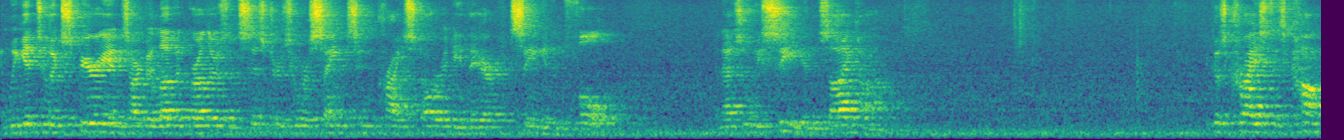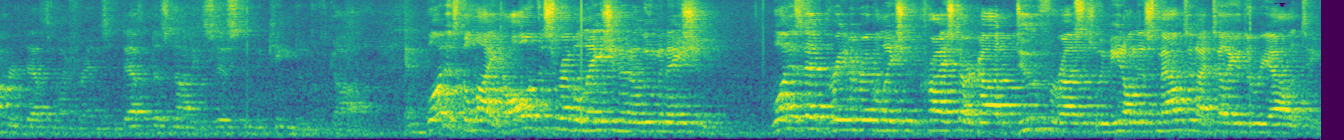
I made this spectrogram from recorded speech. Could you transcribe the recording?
And we get to experience our beloved brothers and sisters who are saints in Christ already there, seeing it in full. And that's what we see in this icon. Because Christ has conquered death, my friends, and death does not exist in the kingdom of God. And what is the light? All of this revelation and illumination what does that greater revelation of Christ our God do for us as we meet on this mountain? I tell you the reality.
